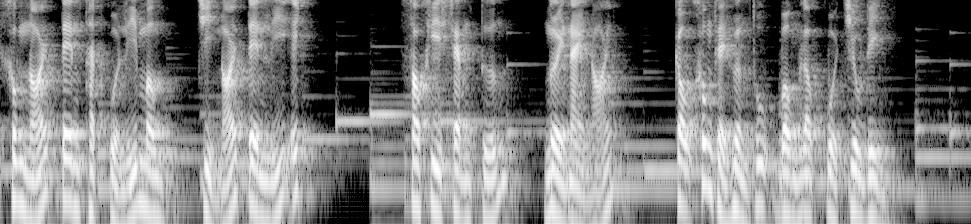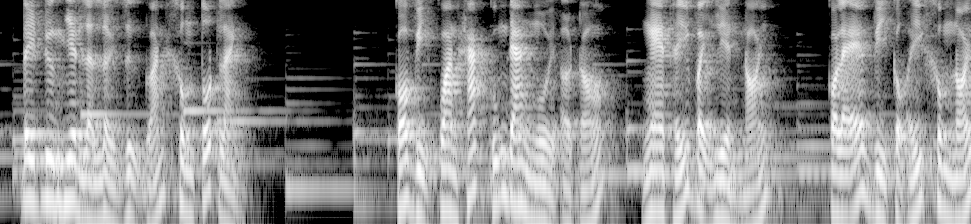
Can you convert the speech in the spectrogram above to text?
không nói tên thật của Lý Mông, chỉ nói tên Lý Ích. Sau khi xem tướng, người này nói, cậu không thể hưởng thụ bồng lộc của triều đình. Đây đương nhiên là lời dự đoán không tốt lành. Có vị quan khác cũng đang ngồi ở đó, nghe thấy vậy liền nói, có lẽ vì cậu ấy không nói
